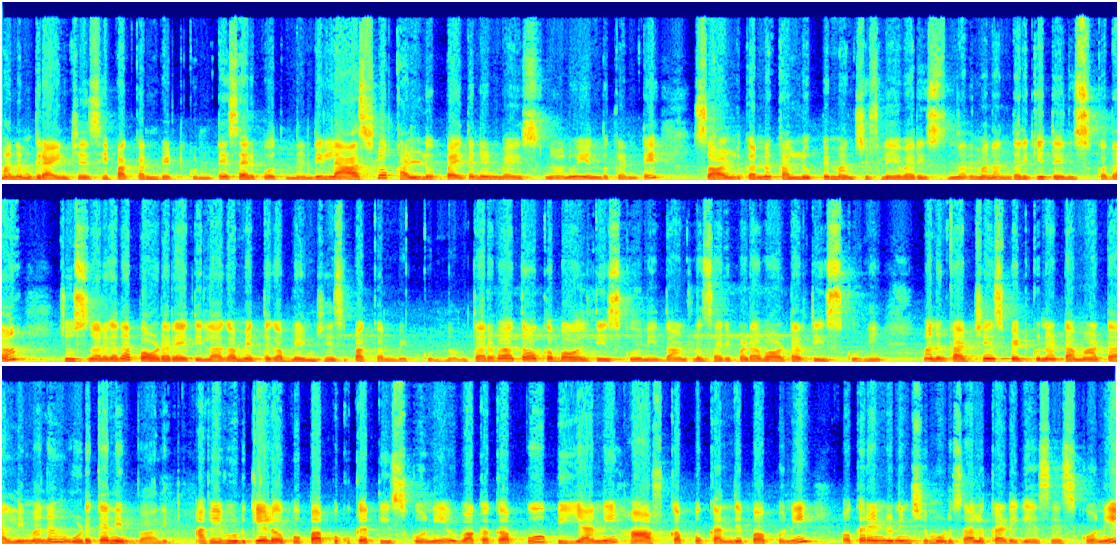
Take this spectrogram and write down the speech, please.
మనం గ్రైండ్ చేసి పక్కన పెట్టుకుంటే సరిపోతుందండి. లాస్ట్లో కళ్ళుప్పు అయితే నేను వేస్తున్నాను. ఎందుకంటే సాల్ట్ కన్నా కళ్ళుప్పే మంచి ఫ్లేవర్ ఇస్తుంది. అది మనందరికీ తెలుసు కదా. చూస్తున్నారు కదా పౌడర్ అయితే ఇలాగా మెత్తగా బ్లెండ్ చేసి పక్కన పెట్టుకుంటున్నాం. తర్వాత ఒక బౌల్ తీసుకొని దాంట్లో సరిపడా వాటర్ తీసుకొని మనం కట్ చేసి పెట్టుకున్న టమాటాల్ని మనం ఉడకనివ్వాలి. అవి ఉడికేలోపు పప్పు కుక్కర్ తీసుకొని ఒక కప్పు బియ్యాన్ని హాఫ్ కప్పు కందిపప్పుని ఒక రెండు నుంచి మూడు సార్లు కడిగేసేసుకొని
